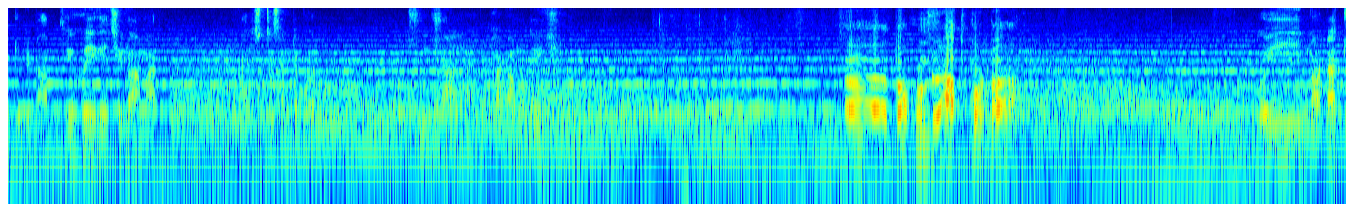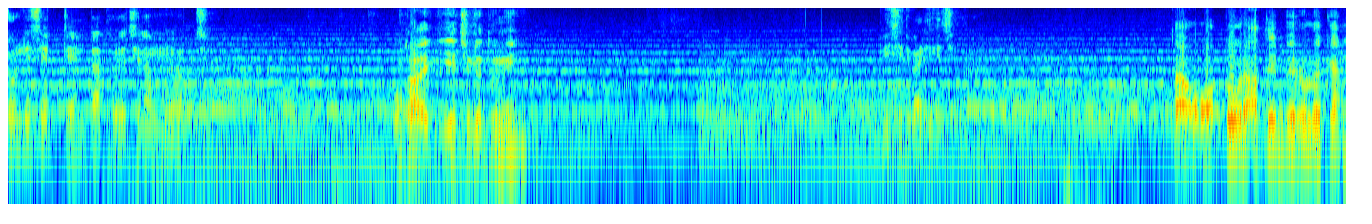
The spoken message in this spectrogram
একটু রাত্রি হয়ে গেছিল আমার। আর স্টেশনটা পুরো শুনশান একটু ফাঁকা মতোই ছিল। তখন রাত কটা? ওই নটা চল্লিশের ট্রেনটা ধরেছিলাম মনে হচ্ছে। কোথায় গিয়েছিলে তুমি? পিসির বাড়ি গেছিলাম। তা অত রাতে বেরোলে কেন?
